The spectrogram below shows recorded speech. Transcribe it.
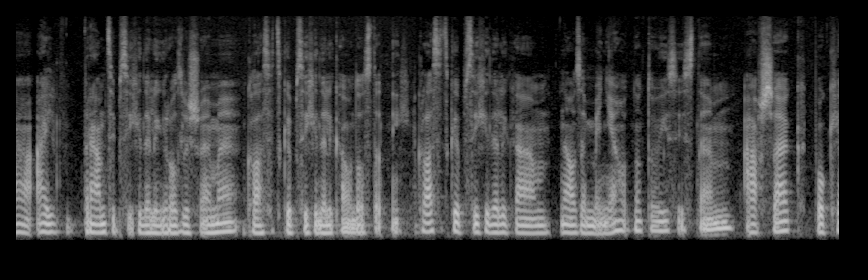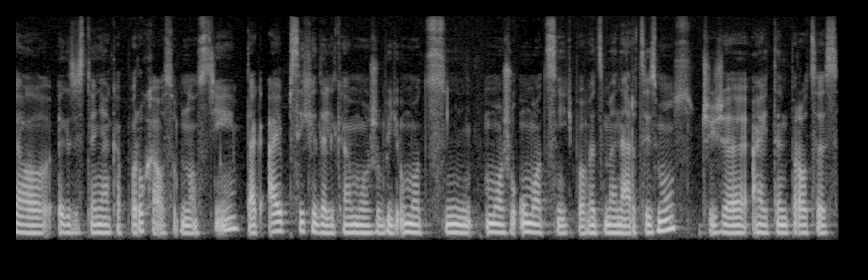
a aj v rámci psychedelika psychedelik rozlišujeme klasické psychedelika od ostatných. Klasické psychedelika naozaj menia hodnotový systém, avšak pokiaľ existuje nejaká porucha osobnosti, tak aj psychedelika môžu, byť umocni, môžu umocniť povedzme narcizmus, čiže aj ten proces,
